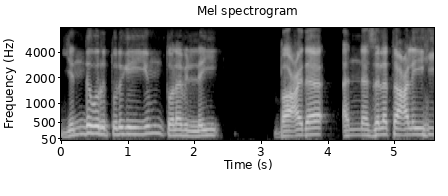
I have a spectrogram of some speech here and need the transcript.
எந்த ஒரு தொழுகையையும் தொழவில்லை. பாத அந்நசலத் அலிஹி.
